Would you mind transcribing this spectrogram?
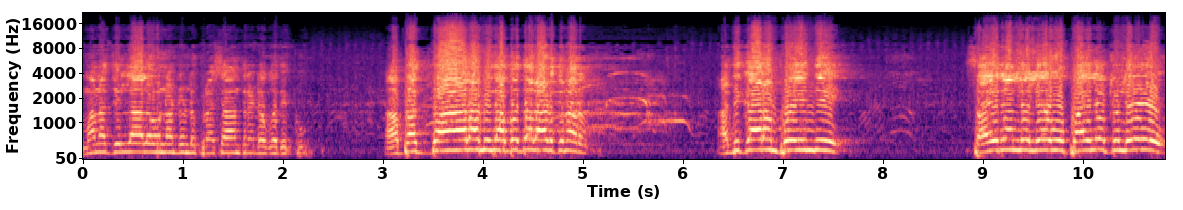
మన జిల్లాలో ఉన్నటువంటి ప్రశాంత్ రెడ్డి ఒక దిక్కు. అబద్ధాల మీద అబద్ధాలు ఆడుతున్నారు. అధికారం పోయింది. సైరన్లు లేవు పైలట్లు లేవు.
